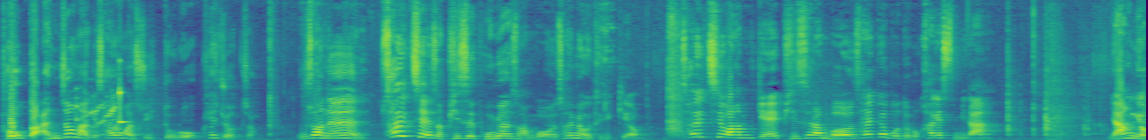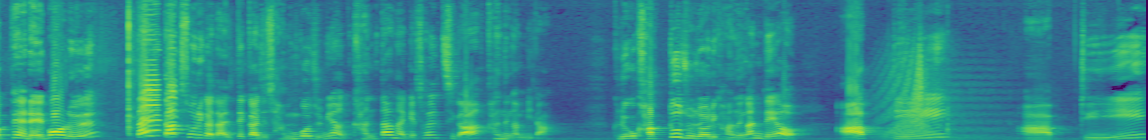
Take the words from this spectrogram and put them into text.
더욱더 안전하게 사용할 수 있도록 해주었죠. 우선은 설치해서 빛을 보면서 한번 설명을 드릴게요. 설치와 함께 빛을 한번 살펴보도록 하겠습니다. 양 옆에 레버를 딸깍 소리가 날 때까지 잠궈주면 간단하게 설치가 가능합니다. 그리고 각도 조절이 가능한데요. 앞뒤, 앞뒤,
